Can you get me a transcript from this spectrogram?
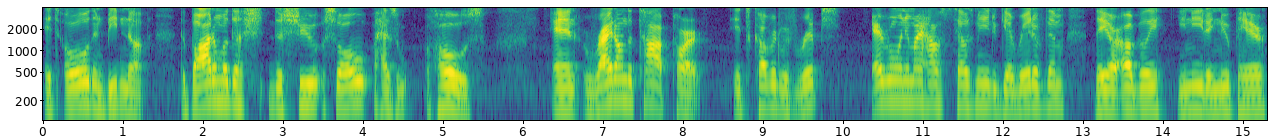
It's old and beaten up. The bottom of the, sh- the shoe sole has holes, And right on the top part, it's covered with rips. Everyone in my house tells me to get rid of them. They are ugly. You need a new pair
